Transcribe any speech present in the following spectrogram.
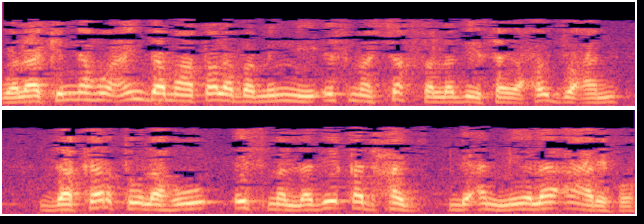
ولكنه عندما طلب مني اسم الشخص الذي سيحج عنه ذكرت له اسم الذي قد حج لأني لا أعرفه.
